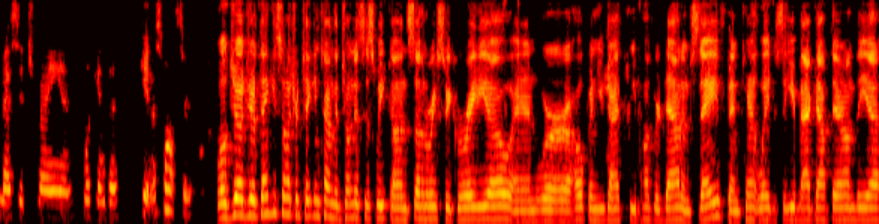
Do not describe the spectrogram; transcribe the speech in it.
message me and look into getting a sponsor. Well, Jojo, thank you so much for taking time to join us this week on Southern Race Week Radio, and we're hoping you guys keep hunkered down and safe, and can't wait to see you back out there on the uh,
